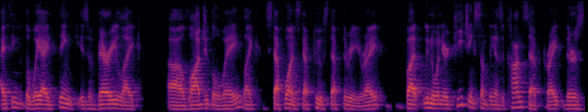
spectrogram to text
i think that the way i think is a very like uh, logical way like step one step two step three right? But you know when you're teaching something as a concept right there's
